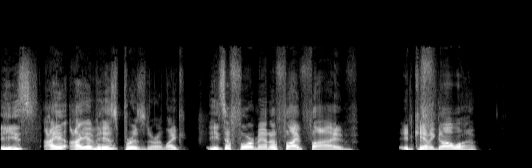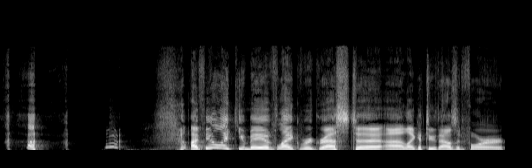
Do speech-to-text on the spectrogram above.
He's I I am his prisoner. Like he's a four mana five five in Kamigawa. I feel like you may have like regressed to uh, like a 2004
